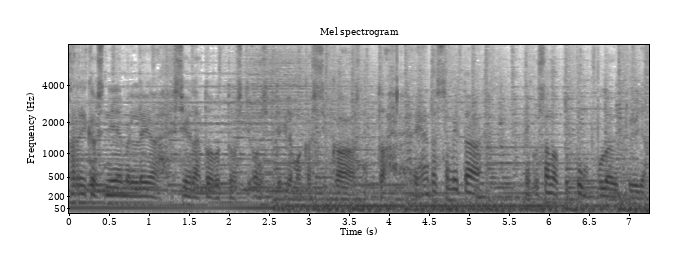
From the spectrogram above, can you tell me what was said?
Karikasniemelle ja siellä toivottavasti on sitten ilmakassi kaas, mutta eihän tässä mitään, niin kuin sanottu, pumppu löytyy ja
